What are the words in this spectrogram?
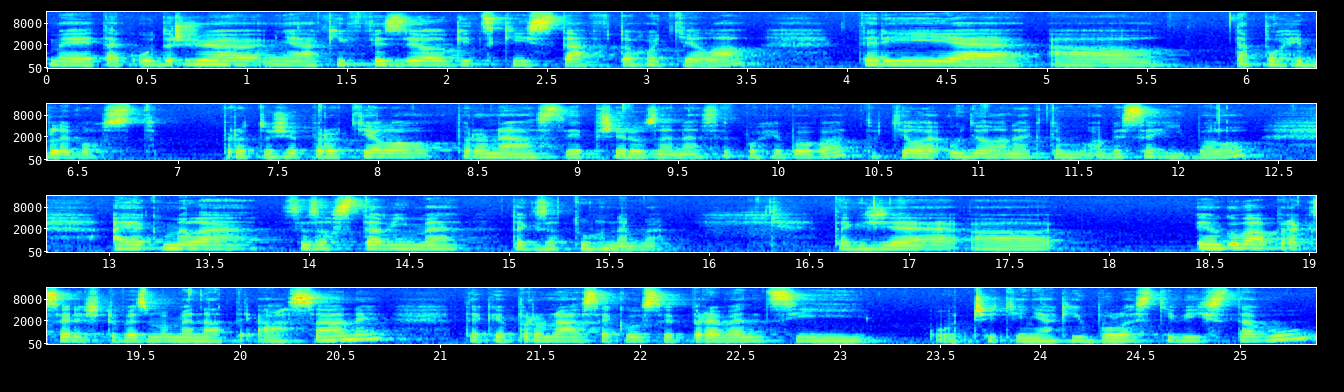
my tak udržujeme nějaký fyziologický stav toho těla, který je uh, ta pohyblivost protože pro tělo, pro nás je přirozené se pohybovat, to tělo je udělané k tomu, aby se hýbalo a jakmile se zastavíme, tak zatuhneme. Takže uh, jogová praxe, když to vezmeme na ty asány, tak je pro nás jakousi prevencí určitě nějakých bolestivých stavů,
